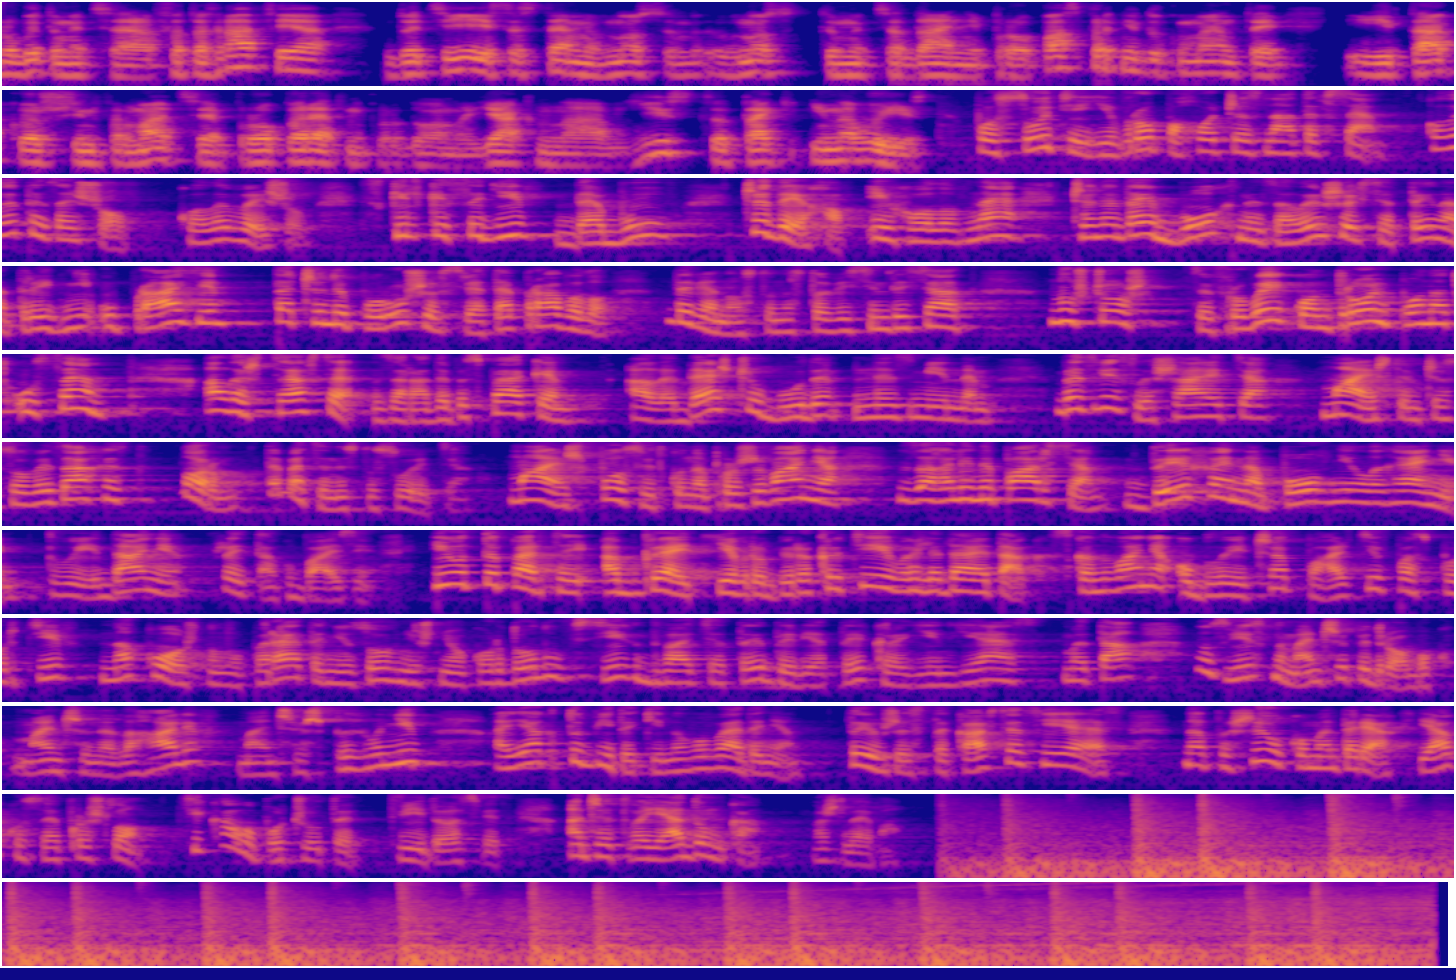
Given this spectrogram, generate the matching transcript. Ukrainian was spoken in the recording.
робитиметься фотографія. До цієї системи вноситимуться дані про паспортні документи, і також інформація про перетин кордону, як на в'їзд, так і на виїзд. По суті, Європа хоче знати все: коли ти зайшов, коли вийшов, скільки сидів, де був, чи дихав. І головне, чи не дай Бог не залишився ти на три дні у Празі, та чи не порушив святе правило 90 на 180. Ну що ж, цифровий контроль понад усе. Але ж це все заради безпеки. Але дещо буде незмінним. Безвіз лишається, маєш тимчасовий захист, норм, тебе це не стосується. Маєш посвідку на проживання, взагалі не парся, дихай на повній легені. Твої дані вже й так в базі. І от тепер цей апгрейд євробюрократії виглядає так: сканування обличчя, пальців, паспортів на кожному перетині зовнішнього кордону всіх 29 країн ЄС. Мета, ну звісно, менше підробок, менше нелегалів, менше шпигунів. А як тобі такі нововведення? Ти вже стикався з ЄС? Напиши у коментарях, як усе пройшло. Цікаво почути твій досвід, адже твоя думка важлива.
